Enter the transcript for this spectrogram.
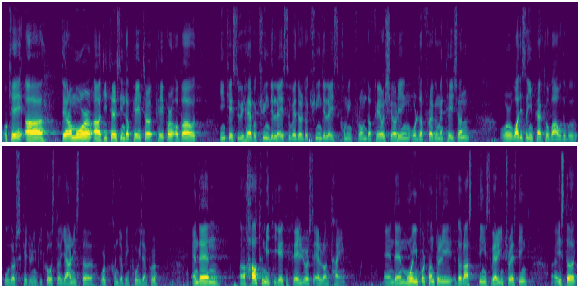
Okay, uh, there are more uh, details in the paper, paper about in case we have a queuing delays, whether the queuing delay is coming from the fail sharing or the fragmentation, or what is the impact of out of order scheduling because the YARN is the work conserving, for example. And then uh, how to mitigate failures at runtime. And then more importantly, the last thing is very interesting, uh, is the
